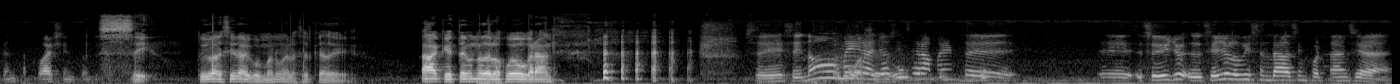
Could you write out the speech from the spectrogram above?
70 Washington. Sí. Tú ibas a decir algo, Manuel, acerca de... Ah, que este es uno de los juegos grandes. Sí, sí. No, ¿Cómo va a mira, yo sinceramente, eh, si, yo- si ellos le hubiesen dado esa importancia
